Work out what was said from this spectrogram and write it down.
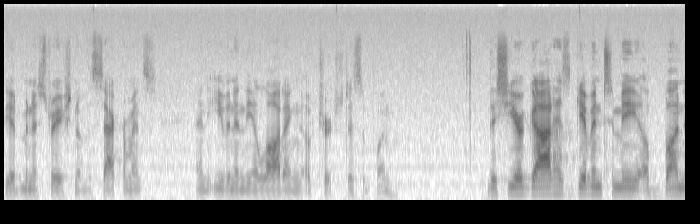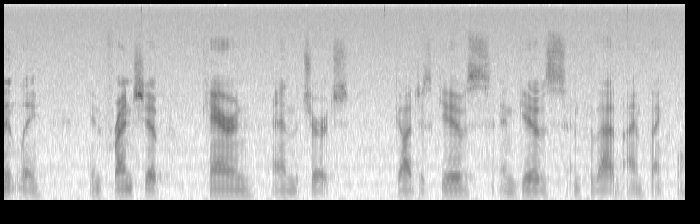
the administration of the sacraments, and even in the allotting of church discipline. This year, God has given to me abundantly in friendship, Cairn, and the church. God just gives and gives, and for that I am thankful.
